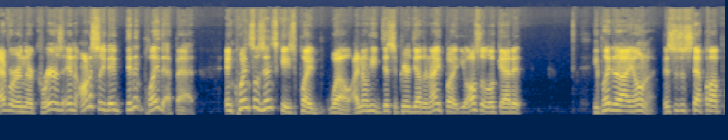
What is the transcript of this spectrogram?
ever in their careers. And honestly, they didn't play that bad. And Quinn Slazinski's played well. I know he disappeared the other night, but you also look at it. He played at Iona. This is a step up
